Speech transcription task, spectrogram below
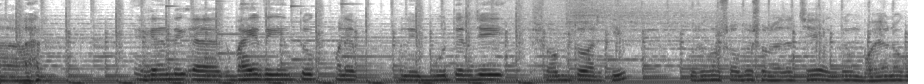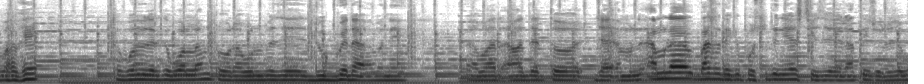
আর এখান থেকে বাইরে থেকে কিন্তু মানে মানে ভূতের যেই শব্দ আর কি, ওরকম শব্দ শোনা যাচ্ছে একদম ভয়ানকভাবে। তো বন্ধুদেরকে বললাম, তো ওরা বলবে যে ঢুকবে না মানে আবার আমাদের তো মানে আমরা বাসা থেকে প্রস্তুতি নিয়ে আসছি যে রাতেই চলে যাব।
